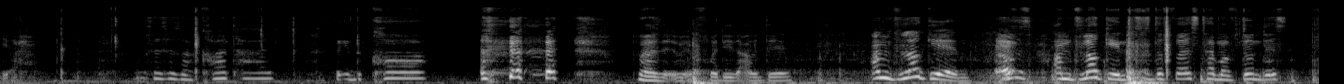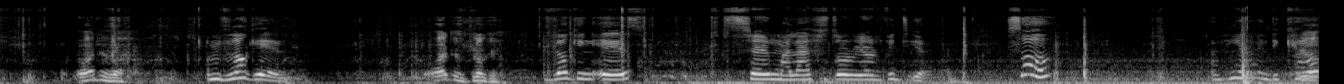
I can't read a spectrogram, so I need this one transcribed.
Yeah. So this is our car time. We're in the car. Why is it a bit funny that I'm doing? I'm vlogging. This is, I'm vlogging. This is the first time I've done this. What is that? I'm vlogging. What is vlogging? Vlogging is sharing my life story on video. So, I'm here in the car. Yeah,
